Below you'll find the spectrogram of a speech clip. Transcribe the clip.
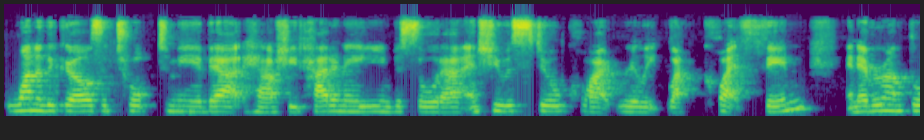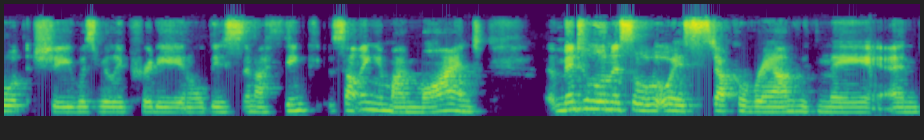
one of the girls had talked to me about how she'd had an eating disorder and she was still quite really like quite thin and everyone thought that she was really pretty and all this and i think something in my mind mental illness always stuck around with me and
